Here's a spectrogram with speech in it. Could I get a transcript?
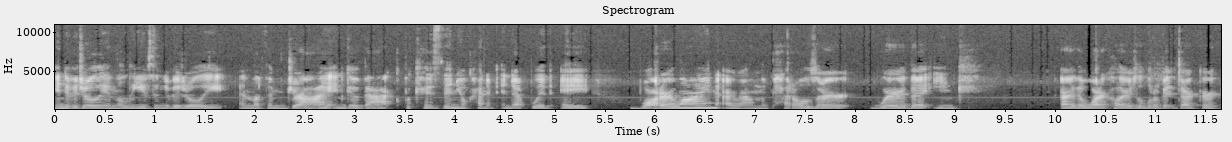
individually and the leaves individually and let them dry and go back because then you'll kind of end up with a water line around the petals or where the ink or the watercolor is a little bit darker.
